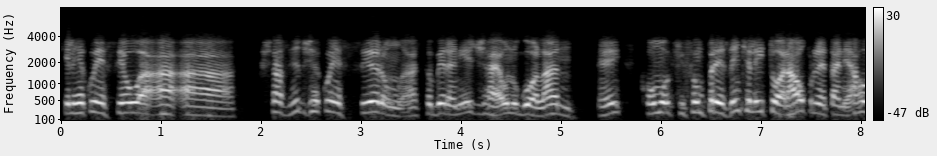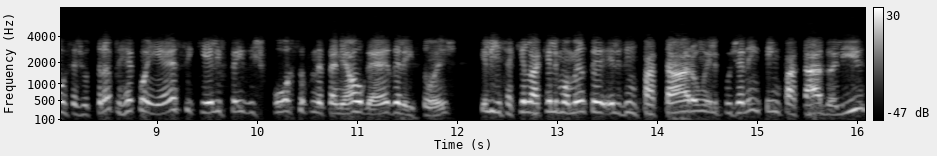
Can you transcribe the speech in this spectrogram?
que ele reconheceu a, a, a... Os Estados Unidos reconheceram a soberania de Israel no Golan, hein? como que foi um presente eleitoral para o Netanyahu, ou seja, o Trump reconhece que ele fez esforço para o Netanyahu ganhar as eleições. Ele disse que naquele momento eles empataram, ele podia nem ter empatado ali,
